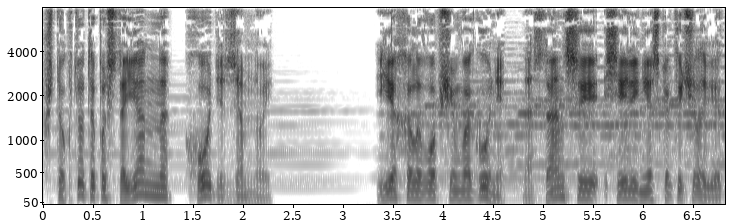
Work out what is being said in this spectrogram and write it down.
что кто-то постоянно ходит за мной. Ехала в общем вагоне, на станции сели несколько человек,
